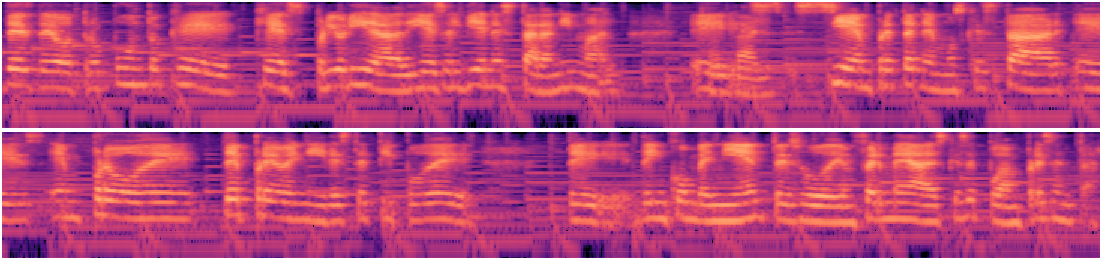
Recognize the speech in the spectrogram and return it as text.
desde otro punto que, es prioridad y es el bienestar animal, siempre tenemos que estar es en pro de, prevenir este tipo de inconvenientes o de enfermedades que se puedan presentar.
